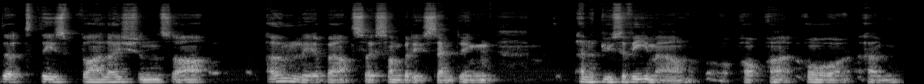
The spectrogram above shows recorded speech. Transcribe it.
that these violations are only about, say, somebody sending an abusive email or, or, or um,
